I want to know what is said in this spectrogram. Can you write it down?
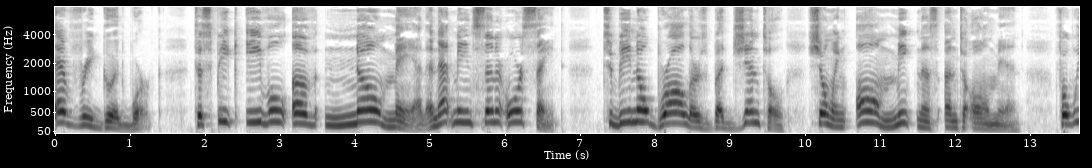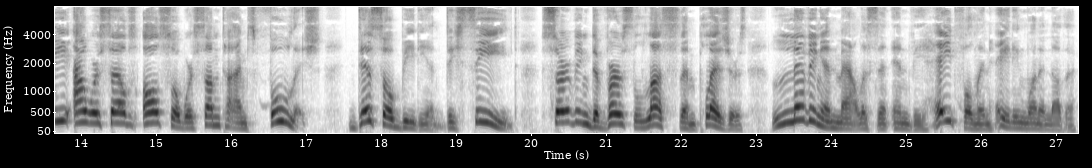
every good work to speak evil of no man, and that means sinner or saint, to be no brawlers, but gentle, showing all meekness unto all men. For we ourselves also were sometimes foolish, disobedient, deceived, serving diverse lusts and pleasures, living in malice and envy, hateful and hating one another.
